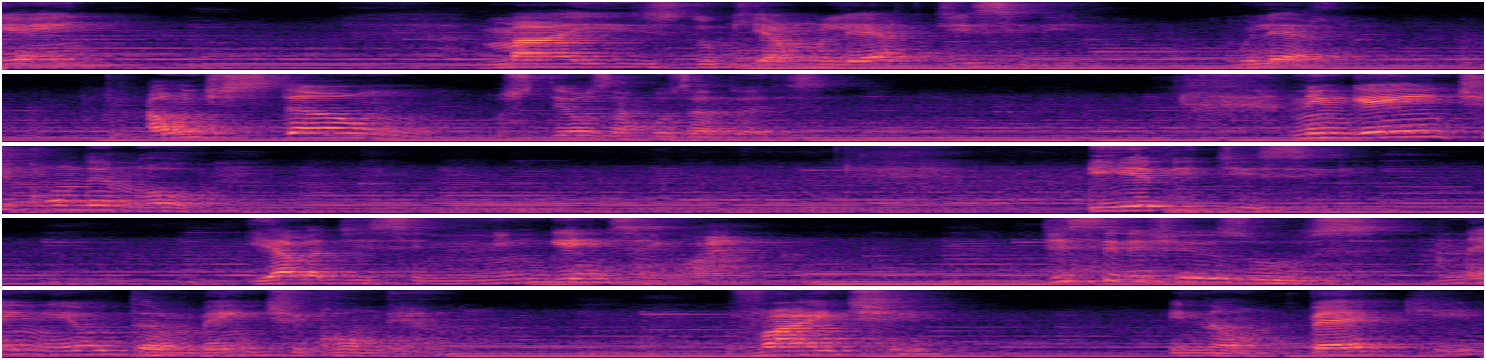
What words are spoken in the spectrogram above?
ninguém mais do que a mulher, disse-lhe: Mulher, aonde estão os teus acusadores? Ninguém te condenou. E ele disse, e ela disse: Ninguém, Senhor. Disse-lhe Jesus: Nem eu também te condeno. Vai-te e não peque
